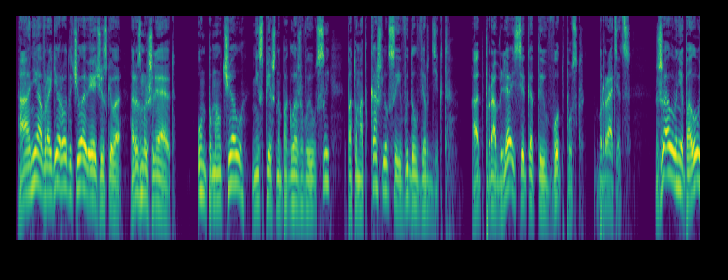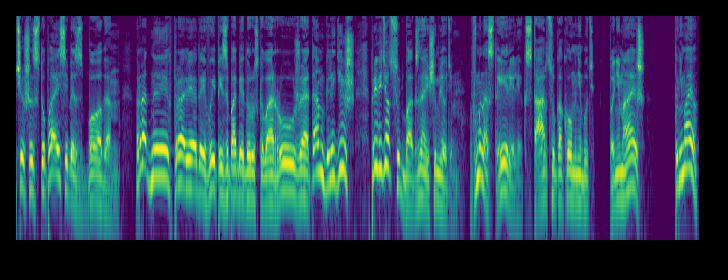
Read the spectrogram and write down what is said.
а они о враге рода человеческого размышляют». Он помолчал, неспешно поглаживая усы, потом откашлялся и выдал вердикт. «Отправляйся-ка ты в отпуск, братец. Жалование получишь и ступай себе с Богом. Родных проведай, выпей за победу русского оружия. Там, глядишь, приведет судьба к знающим людям. В монастырь или к старцу какому-нибудь. Понимаешь?» «Понимаю,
